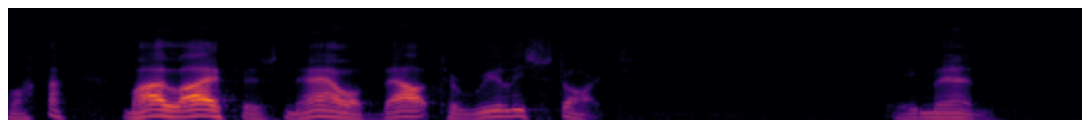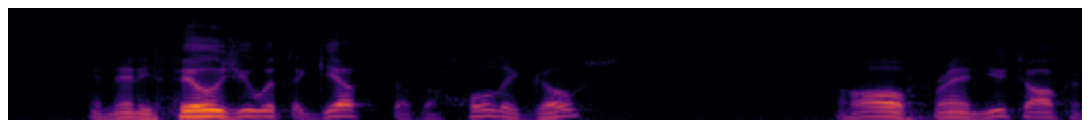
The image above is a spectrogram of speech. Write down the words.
my, my life is now about to really start. Amen. And then he fills you with the gift of the Holy Ghost. Oh, friend, you talking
